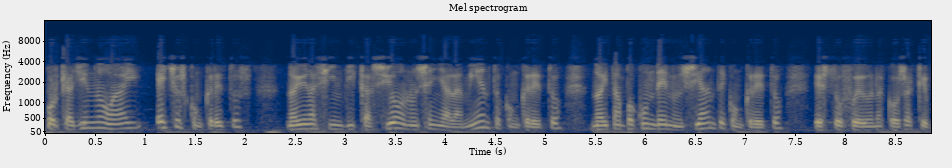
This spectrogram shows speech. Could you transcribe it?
Porque allí no hay hechos concretos, no hay una sindicación, un señalamiento concreto, no hay tampoco un denunciante concreto. Esto fue una cosa que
